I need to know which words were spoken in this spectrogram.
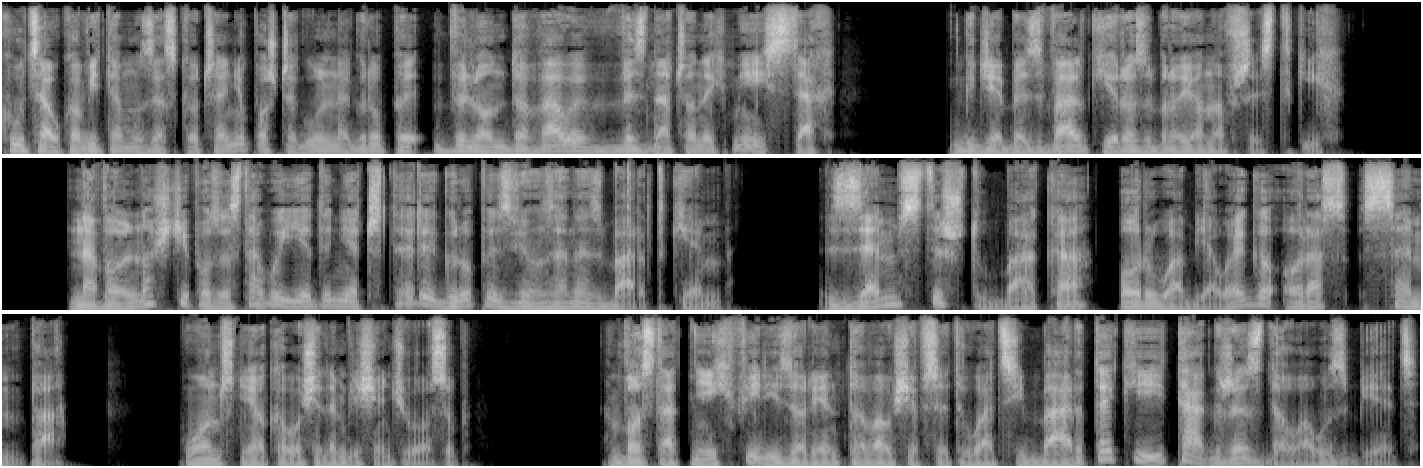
Ku całkowitemu zaskoczeniu poszczególne grupy wylądowały w wyznaczonych miejscach, gdzie bez walki rozbrojono wszystkich. Na wolności pozostały jedynie cztery grupy związane z Bartkiem. Zemsty Sztubaka, Orła Białego oraz Sępa, łącznie około 70 osób. W ostatniej chwili zorientował się w sytuacji Bartek i także zdołał zbiec.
